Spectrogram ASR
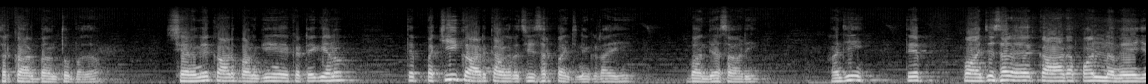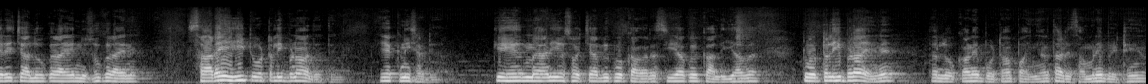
ਸਰਕਾਰ ਬਣ ਤੋਂ ਬਾਅਦ। 96 ਕਾਰਡ ਬਣ ਗਏ ਕੱਟੇ ਗਏ ਨਾ। ਤੇ 25 ਕਾਰਡ ਕਾਂਗਰਸੀ ਸਰਪੰਚ ਨੇ ਕਟਾਏ ਸੀ ਬੰਦਿਆ ਸਾੜੀ ਹਾਂਜੀ ਤੇ ਪੰਜ ਕਾਰਡ ਆਪਾਂ ਨਵੇਂ ਜਿਹੜੇ ਚਾਲੂ ਕਰਾਏ ਨਿਸ਼ੂ ਕਰਾਏ ਨੇ। ਸਾਰੇ ਹੀ ਟੋਟਲੀ ਬਣਾ ਦਿੱਤੇ ਨੇ। ਇੱਕ ਨਹੀਂ ਛੱਡਿਆ। ਕਿਸੇ ਮੈਂ ਨਹੀਂ ਇਹ ਸੋਚਿਆ ਵੀ ਕੋਈ ਕਾਂਗਰਸੀ ਆ ਕੋਈ ਕਾਲੀ ਆ ਵਾ ਟੋਟਲ ਹੀ ਬਣਾਏ ਨੇ। ਤਾਂ ਲੋਕਾਂ ਨੇ ਵੋਟਾਂ ਪਾਈਆਂ ਤੁਹਾਡੇ ਸਾਹਮਣੇ ਬੈਠੇ ਆ।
